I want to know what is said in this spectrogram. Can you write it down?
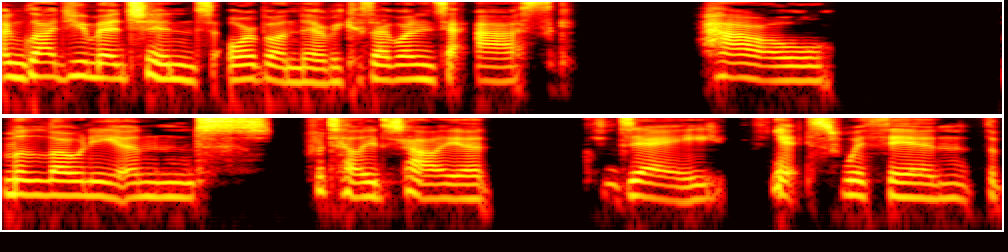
I'm glad you mentioned Orban there because I wanted to ask how Meloni and Fratelli d'Italia today fits within the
